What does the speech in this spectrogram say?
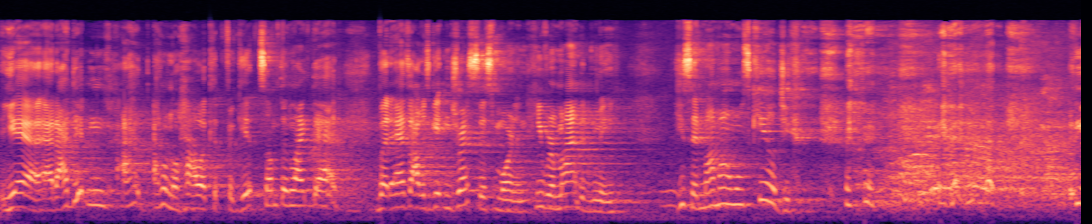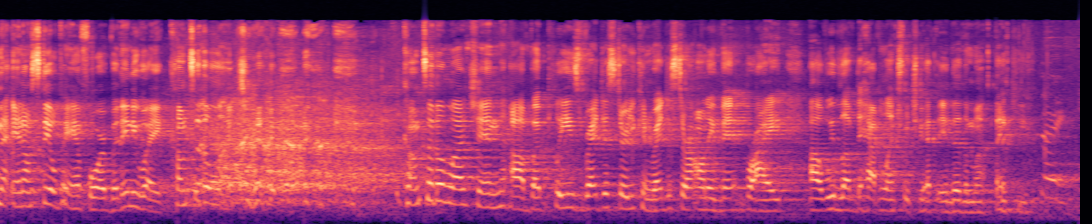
Yeah, and I didn't, I, I don't know how I could forget something like that. But as I was getting dressed this morning, he reminded me, he said, mom almost killed you. and I'm still paying for it. But anyway, come to the lunch. come to the luncheon, uh, but please register. You can register on Eventbrite. Uh, we'd love to have lunch with you at the end of the month. Thank you. Thank you.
